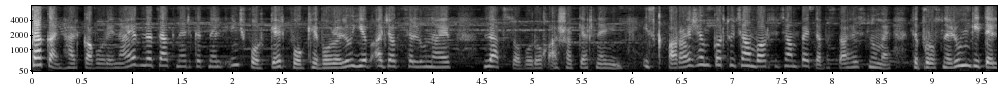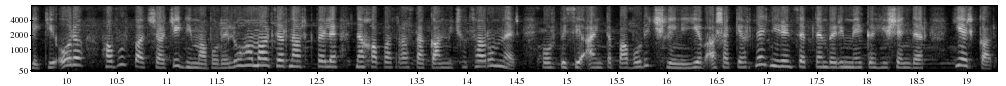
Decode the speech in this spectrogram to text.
Սակայն հարկավոր է նաեւ լծակներ գտնել ինչ որ կերպ ողջևորելու եւ աջակցելու նաեւ լավ սովորող աշակերտներին։ Իսկ առայժմ կրթության վարչության պետը վստահեցնում է, դպրոցներում գիտելիքի օրը հավուր պատշաճի դիմավորելու համար ձեռնարկվել է նախապատրաստական միջոցառումներ, որպիսի այն տպավորիչ լինի եւ աշակերտներն իրենց սեպտեմբերի 1-ը հիշեն դեռ երկար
